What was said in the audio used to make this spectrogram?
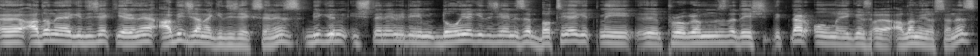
e, Adana'ya gidecek yerine Abidjan'a gidecekseniz, bir gün işte ne bileyim doğuya gideceğinize batıya gitmeyi e, programınızda değişiklikler olmayı göz e, alamıyorsanız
